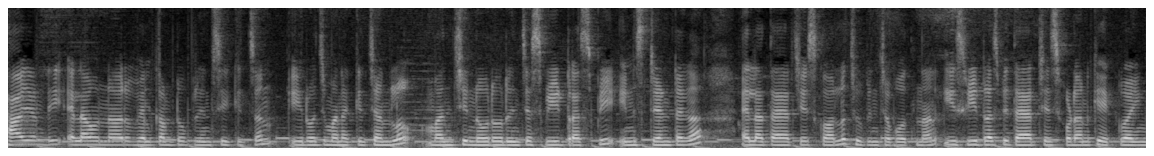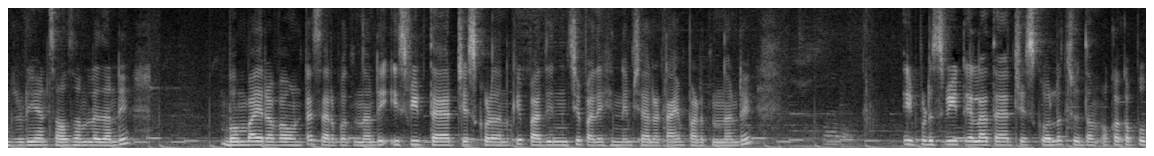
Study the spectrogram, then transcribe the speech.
హాయ్ అండి ఎలా ఉన్నారు? Welcome to Princy kitchen. ఈరోజు మన కిచెన్లో మంచి నోరూరించే స్వీట్ రెసిపీ ఇన్స్టెంట్గా ఎలా తయారు చేసుకోవాలో చూపించబోతున్నాను. ఈ స్వీట్ రెసిపీ తయారు చేసుకోవడానికి ఎక్కువ ఇంగ్రీడియంట్స్ అవసరం లేదండి. బొంబాయి రవ్వ ఉంటే సరిపోతుందండి. ఈ స్వీట్ తయారు చేసుకోవడానికి పది నుంచి పదిహేను నిమిషాల టైం పడుతుందండి. ఇప్పుడు స్వీట్ ఎలా తయారు చేసుకోవాలో చూద్దాం. ఒక కప్పు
